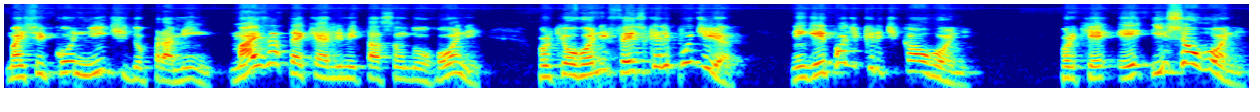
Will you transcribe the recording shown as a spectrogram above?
mas ficou nítido para mim, mais até que a limitação do Rony, porque o Rony fez o que ele podia. Ninguém pode criticar o Rony, porque isso é o Rony.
